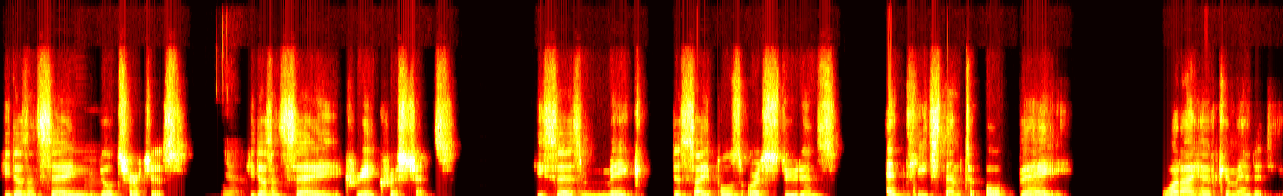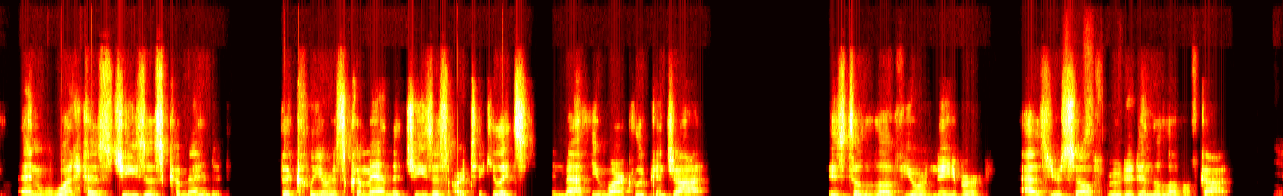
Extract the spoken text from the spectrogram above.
He doesn't say Hmm. build churches. Yeah. He doesn't say create Christians. He says make disciples or students and teach them to obey what I have commanded you. And what has Jesus commanded? The clearest command that Jesus articulates in Matthew, Mark, Luke, and John is to love your neighbor as yourself, rooted in the love of God. Yeah.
